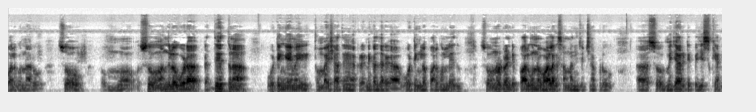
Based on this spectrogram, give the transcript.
పాల్గొన్నారు. సో సో అందులో కూడా పెద్ద ఎత్తున ఓటింగ్ ఏమి తొంభై శాతం అక్కడ ఎన్నికలు జరగ ఓటింగ్లో పాల్గొనలేదు. సో ఉన్నటువంటి పాల్గొన్న వాళ్ళకి సంబంధించి వచ్చినప్పుడు సో మెజారిటీ పెజిస్కియన్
